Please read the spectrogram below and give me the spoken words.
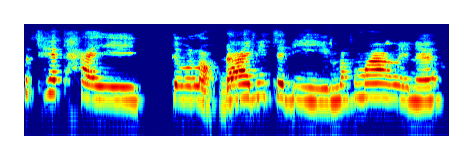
ประเทศไทย develop ได้นี่จะดีมาก ๆ เลยนะอืม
